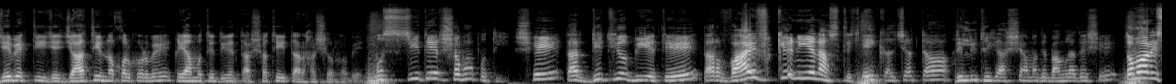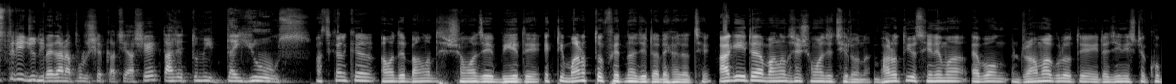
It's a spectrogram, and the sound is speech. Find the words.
যে ব্যক্তি যে জাতির নকল করবে, কেয়ামতের দিনে তার সাথেই তার হাসর হবে। মসজিদের সভাপতি, সে তার দ্বিতীয় বিয়েতে তার ওয়াইফকে নিয়ে নাচতে এই কালচারটা দিল্লি থেকে আসে আমাদের বাংলাদেশে। তোমার স্ত্রী যদি বেগানা পুরুষের কাছে আসে, তাহলে তুমি দায়ুস। আজকালকার আমাদের বাংলাদেশের সমাজে বিয়েতে একটি মারাত্মক ফেতনা যেটা দেখা যাচ্ছে। আগে এটা বাংলাদেশের সমাজে ছিল না। ভারতীয় সিনেমা এবং ড্রামাগুলোতে এটা জিনিসটা খুব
